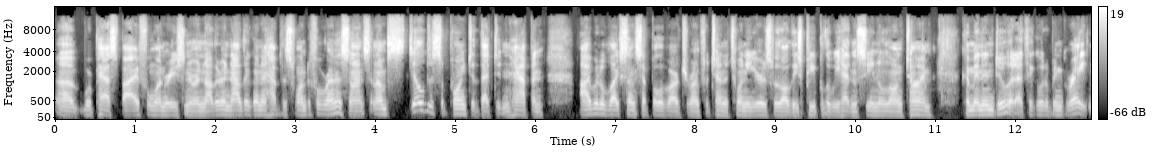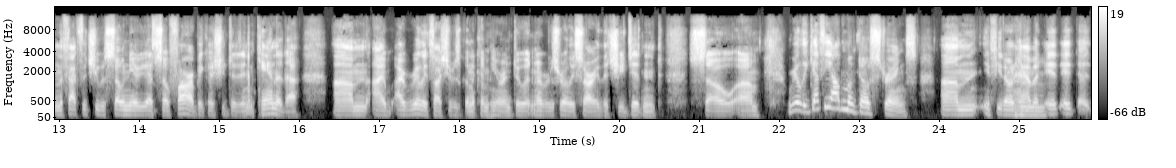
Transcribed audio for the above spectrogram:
uh, were passed by for one reason or another, and now they're going to have this wonderful renaissance. And I'm still disappointed that didn't happen. I would have liked Sunset Boulevard to run for 10 or 20 years with all these these people that we hadn't seen in a long time come in and do it. I think it would have been great. And the fact that she was so near yet so far because she did it in Canada, um, I, I, really thought she was going to come here and do it. And I was really sorry that she didn't. So um, really get the album of No Strings um, if you don't have mm. it. It, it,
